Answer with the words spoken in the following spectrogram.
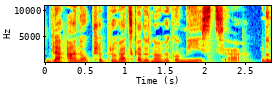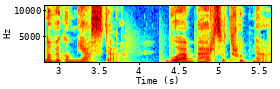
Dla Anu przeprowadzka do nowego miejsca, do nowego miasta była bardzo trudna.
